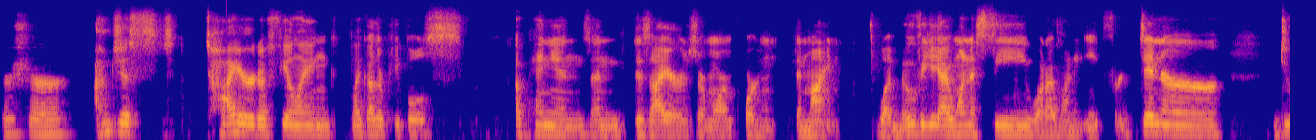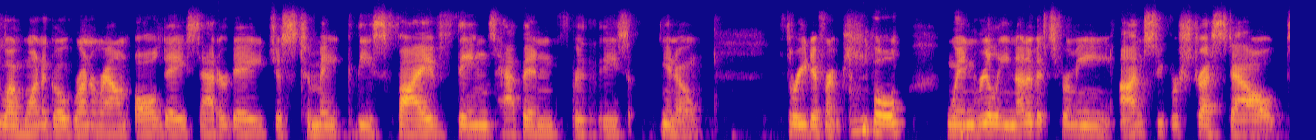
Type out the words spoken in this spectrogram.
For sure. I'm just tired of feeling like other people's opinions and desires are more important than mine. What movie I want to see, what I want to eat for dinner. Do I want to go run around all day Saturday just to make these five things happen for these, you know, three different people when really none of it's for me? I'm super stressed out.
